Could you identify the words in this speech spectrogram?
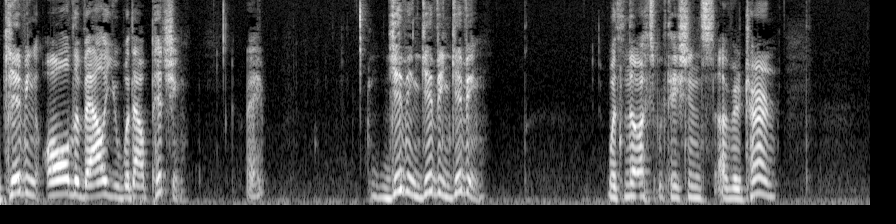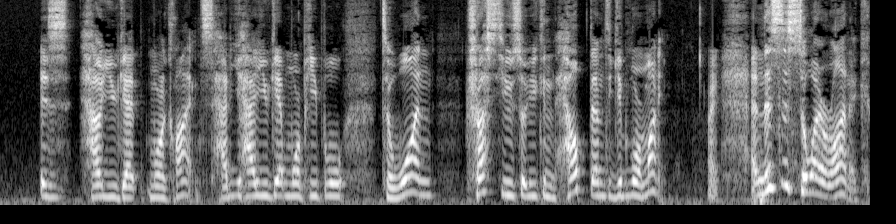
giving all the value without pitching, right? Giving, giving, giving with no expectations of return is how you get more clients. How do you how do you get more people to one trust you so you can help them to give more money, right? And this is so ironic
